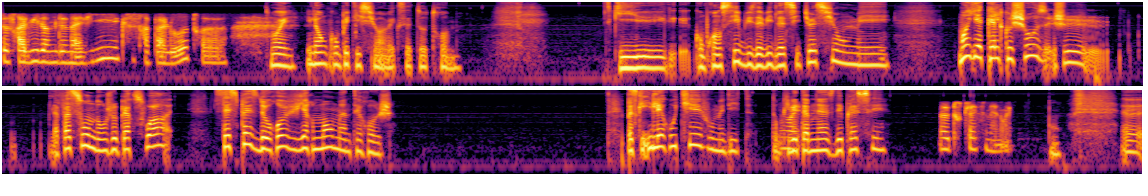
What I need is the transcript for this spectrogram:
ce, sera lui l'homme de ma vie, que ce sera pas l'autre. Oui, il est en compétition avec cet autre homme qui est compréhensible vis-à-vis de la situation, mais moi, il y a quelque chose, je, la façon dont je perçois, cette espèce de revirement m'interroge. Parce qu'il est routier, vous me dites. Donc il est amené à se déplacer. Euh, toute la semaine, oui. Bon. Euh,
